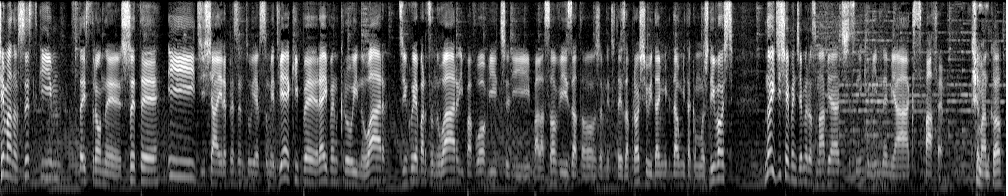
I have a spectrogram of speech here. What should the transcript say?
Siemano wszystkim, z tej strony Szyty i dzisiaj reprezentuję w sumie dwie ekipy, Raven Crew i Noir. Dziękuję bardzo Noir i Pawłowi, czyli Palasowi za to, że mnie tutaj zaprosił i mi, dał mi taką możliwość. No i dzisiaj będziemy rozmawiać z nikim innym jak z Pafem. Siemanko,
